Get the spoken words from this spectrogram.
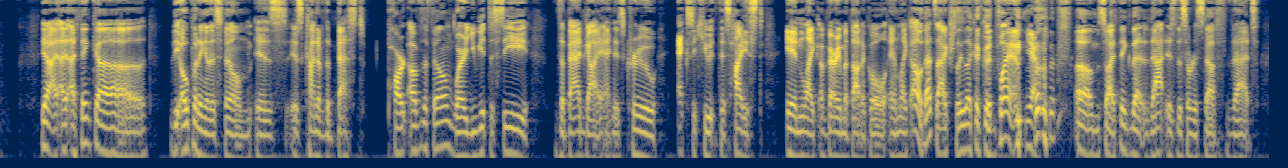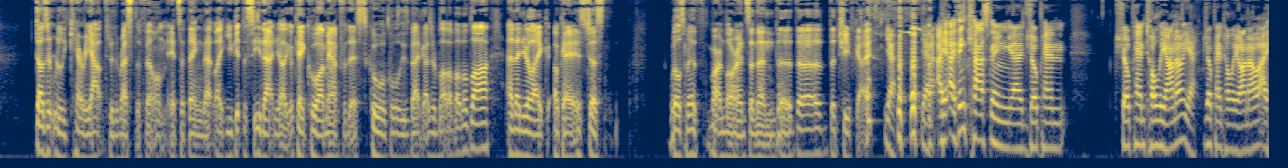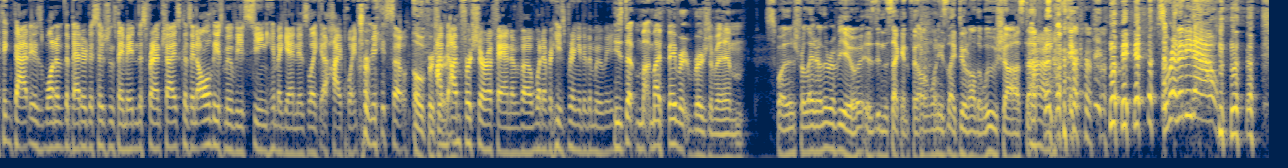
yeah. I, I think uh, the opening of this film is is kind of the best part of the film, where you get to see the bad guy and his crew execute this heist in like a very methodical and like, oh, that's actually like a good plan. Yeah. um, so I think that that is the sort of stuff that doesn't really carry out through the rest of the film. It's a thing that like you get to see that and you're like, okay, cool, I'm amped for this. Cool, cool. These bad guys are blah blah blah blah blah. And then you're like, okay, it's just Will Smith, Martin Lawrence, and then the the the chief guy. Yeah, yeah. I, I think casting uh, Joe Pan, Joe Pantoliano, yeah, Joe Pantoliano. I think that is one of the better decisions they made in this franchise because in all these movies, seeing him again is like a high point for me. So, Oh, for I'm, sure. I'm for sure a fan of uh, whatever he's bringing to the movie. He's de- my, my favorite version of him. Spoilers for later in the review is in the second film when he's like doing all the woosah stuff. and, like, Serenity now.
